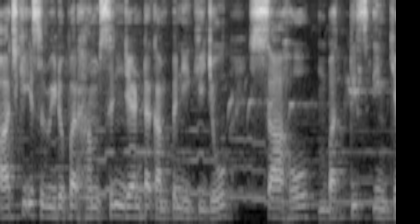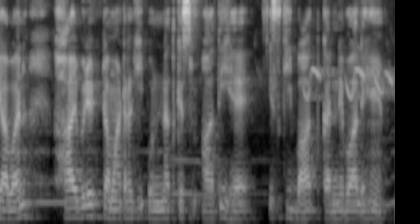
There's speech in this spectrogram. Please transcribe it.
आज की इस वीडियो पर हम सिंजेंटा कंपनी की जो साहो बत्तीस इक्यावन हाइब्रिड टमाटर की उन्नत किस्म आती है, इसकी बात करने वाले हैं।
